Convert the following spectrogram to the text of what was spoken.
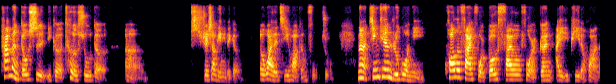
他们都是一个特殊的呃学校给你的一个额外的计划跟辅助。那今天如果你 qualify for both 504跟 IEP 的话呢，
